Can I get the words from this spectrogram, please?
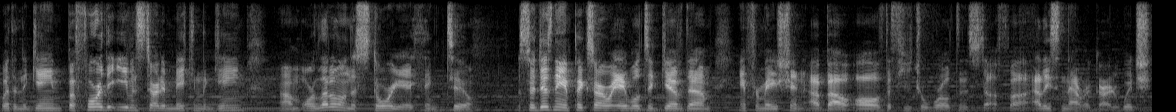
within the game before they even started making the game, um, or let alone the story, I think, too. So Disney and Pixar were able to give them information about all of the future worlds and stuff, uh, at least in that regard, which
